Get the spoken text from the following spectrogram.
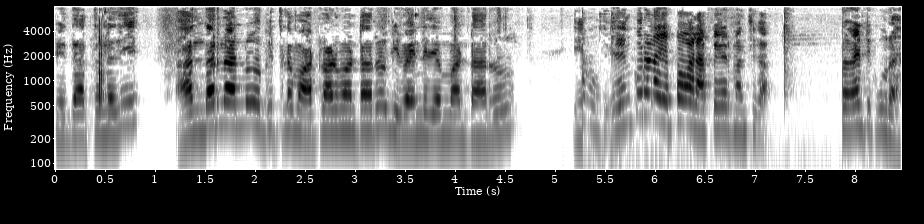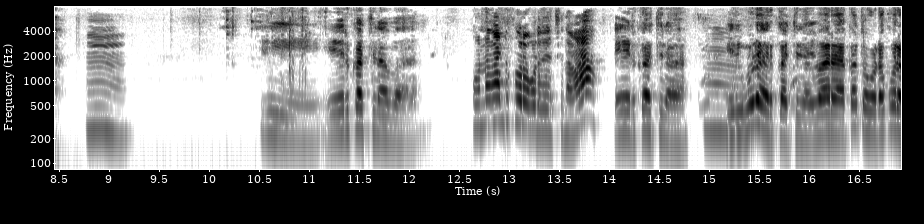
పెద్ద అత్త ఉన్నది అందరు నన్ను గిట్లా మాట్లాడమంటారు ఇవన్నీ తెమ్మంటారు. ఏం కూర చెప్పవాలి ఆ పేరు మంచిగా? ఎలాంటి కూర. ఇది ఏరుకొచ్చినవా? ఉన్నగంటి కూర కూడా తెచ్చినావా? ఏరుకొచ్చిన ఇది కూడా ఏరుకొచ్చిన. ఇవరాక తోటకూర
